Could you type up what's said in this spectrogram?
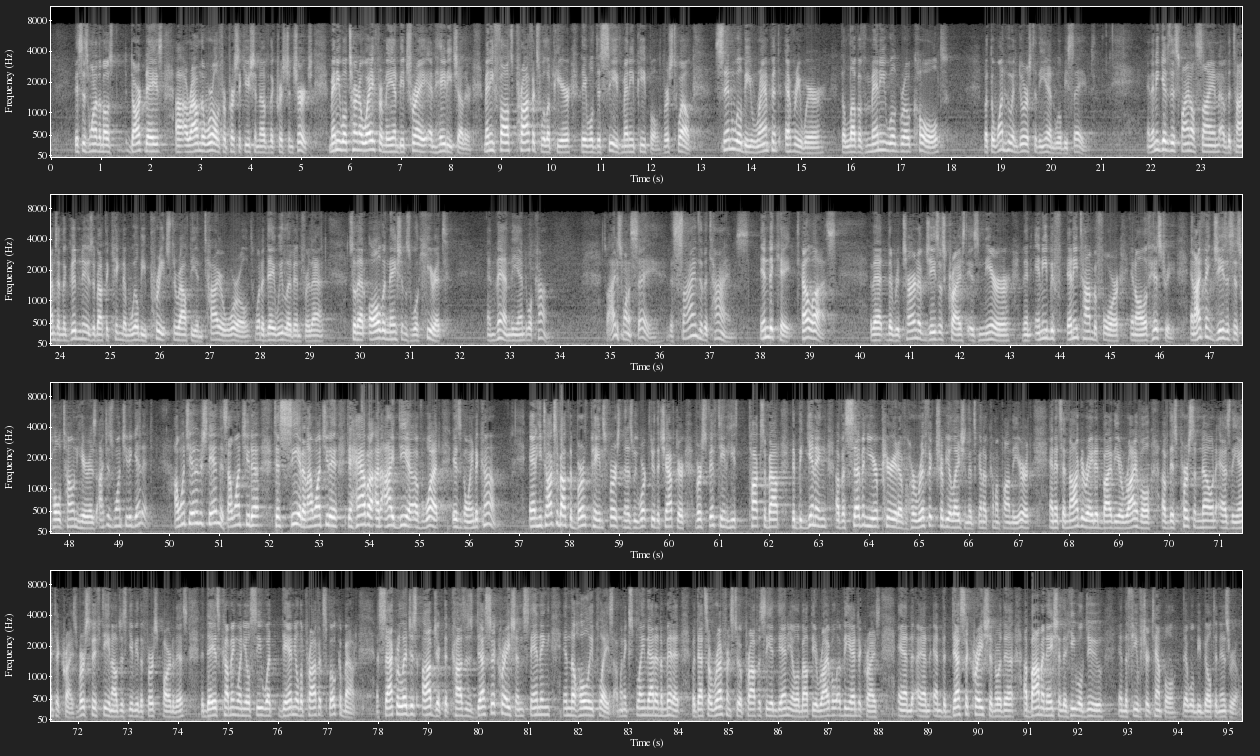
This is one of the most dark days uh, around the world for persecution of the Christian church. Many will turn away from me and betray and hate each other. Many false prophets will appear. They will deceive many people. Verse 12 Sin will be rampant everywhere the love of many will grow cold, but the one who endures to the end will be saved. And then he gives this final sign of the times, and the good news about the kingdom will be preached throughout the entire world. What a day we live in for that. So that all the nations will hear it, and then the end will come. So I just want to say the signs of the times indicate, tell us, that the return of Jesus Christ is nearer than any, any time before in all of history. And I think Jesus' whole tone here is I just want you to get it. I want you to understand this. I want you to, to see it, and I want you to, to have a, an idea of what is going to come. And he talks about the birth pains first, and then as we work through the chapter, verse 15, he talks about the beginning of a seven year period of horrific tribulation that's going to come upon the earth. And it's inaugurated by the arrival of this person known as the Antichrist. Verse 15, I'll just give you the first part of this. The day is coming when you'll see what Daniel the prophet spoke about a sacrilegious object that causes desecration standing in the holy place. I'm going to explain that in a minute, but that's a reference to a prophecy in Daniel about the arrival of the Antichrist and, and, and the desecration or the abomination that he will do in the future temple that will be built in Israel.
